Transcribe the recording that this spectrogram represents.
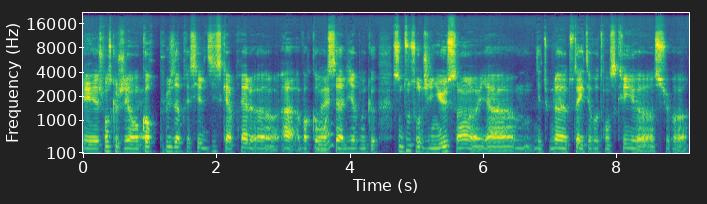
et je pense que j'ai encore plus apprécié le disque après avoir commencé à lire. Donc, euh, ils sont tous sur Genius, hein. il y a, y a tout, là, tout a été retranscrit euh, sur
